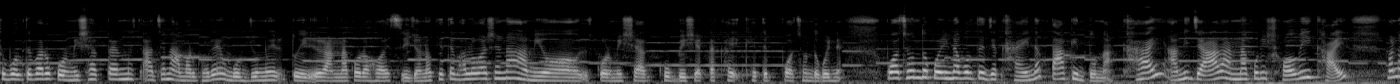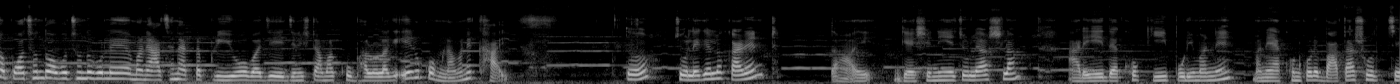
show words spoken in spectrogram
তো বলতে পারো কর্মী শাকটা আছে না, আমার ঘরে ওর জন্য তৈরি রান্না করা হয়। সৃজনও খেতে ভালোবাসে না, আমিও কর্মী শাক খুব বেশি একটা খাই- খেতে পছন্দ করি না। পছন্দ করি না বলতে যে খাই না, তা কিন্তু না। খাই, আমি যা রান্না করি সবই খাই। মানে পছন্দ অপছন্দ বলে মানে আছে না একটা প্রিয় বা যে এই জিনিসটা আমার খুব ভালো লাগে, এরকম না মানে খাই। তো চলে গেল কারেন্ট। তাই গ্যাসে নিয়ে চলে আসলাম। আর এই দেখো কি পরিমাণে মানে এখন করে বাতাস হচ্ছে।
